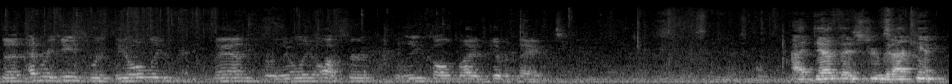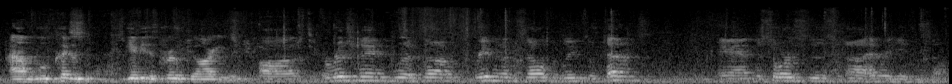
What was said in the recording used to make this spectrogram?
that Henry Heth was the only man or the only officer the Lee called by his given name. I doubt that's true, but I can't, I couldn't give you the proof to argue with you. Uh, originated with uh, Freeman himself and Lee's lieutenants, and the source is uh, Henry Heth himself.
